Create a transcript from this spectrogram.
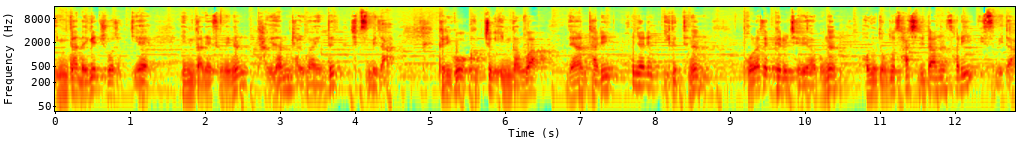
인간에게 주어졌기에 인간의 승리는 당연한 결과인 듯 싶습니다. 그리고 극중 인간과 네안탈이 혼혈인 이그트는 보라색 피를 제외하고는 어느 정도 사실이라는 설이 있습니다.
